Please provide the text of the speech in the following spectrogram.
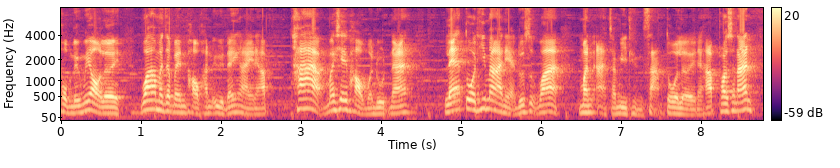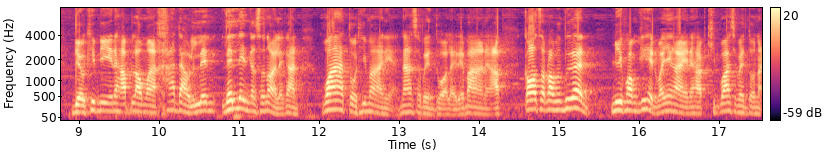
ผมนึกไม่ออกเลย ว่ามันจะเป็นเผ่าพันธุ์อื่นได้ไงนะครับ ถ้าไม่ใช่เผ่ามนุษย์นะ และตัวที่มาเนี่ยรู้สึกว่ามันอาจจะมีถึง 3 ตัวเลยนะครับ เพราะฉะนั้นเดี๋ยวคลิปนี้นะครับเรามาคาดเดาเล่นเล่นๆกันสักหน่อยเลยกัน ว่าตัวที่มาเนี่ยน่าจะเป็นตัวอะไรได้บ้างนะครับ ก็สำหรับเพื่อนๆมีความคิดเห็นว่ายังไงนะครับคิดว่าจะเป็นตัวไหน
